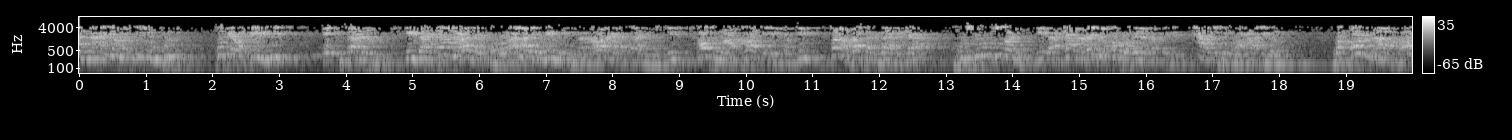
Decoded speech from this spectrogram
ان اي مسجد قبر فيه إنسان إذا كان هذا القبر على يمين الإمام أو على يسار المسجد أو مع خاطئ المسجد فلا بأس بذلك خصوصا إذا كان بين القبر وبين المسجد حاجز وعائل وقول آخر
